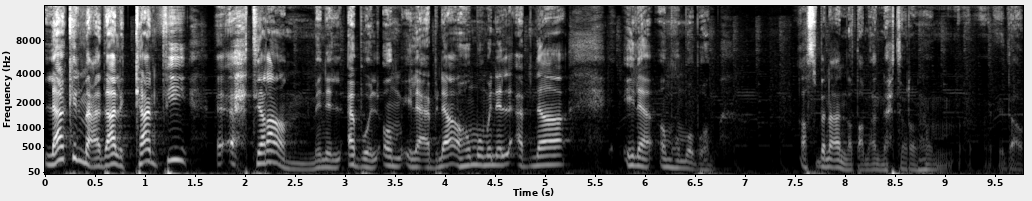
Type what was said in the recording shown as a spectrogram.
لكن مع ذلك كان في احترام من الأب والأم إلى أبنائهم ومن الأبناء إلى أمهم وأبوهم. غصبا عنا طبعا نحترمهم إذا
